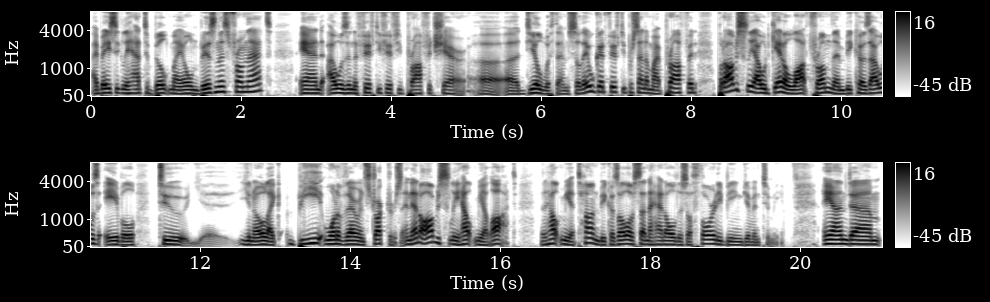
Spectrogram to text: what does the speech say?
I basically had to build my own business from that and I was in a 50 50 profit share uh, uh, deal with them. So they would get 50% of my profit, but obviously I would get a lot from them because I was able to, you know, like be one of their instructors. And that obviously helped me a lot. That helped me a ton because all of a sudden I had all this authority being given to me. And, um,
